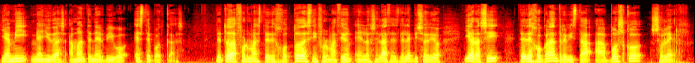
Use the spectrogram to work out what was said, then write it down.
y a mí me ayudas a mantener vivo este podcast. De todas formas, te dejo toda esta información en los enlaces del episodio y ahora sí, te dejo con la entrevista a Bosco Soler.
